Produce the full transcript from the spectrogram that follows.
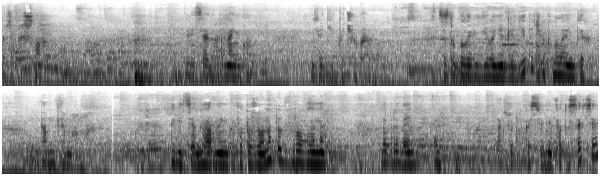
Я вже прийшла. Дивіться, як гарненько для діточок. Це зробили відділення для діточок маленьких, там для мами. Дивіться, як гарненька фотозона тут зроблена. Добрий день. О, так, тут якась сьогодні фотосесія.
